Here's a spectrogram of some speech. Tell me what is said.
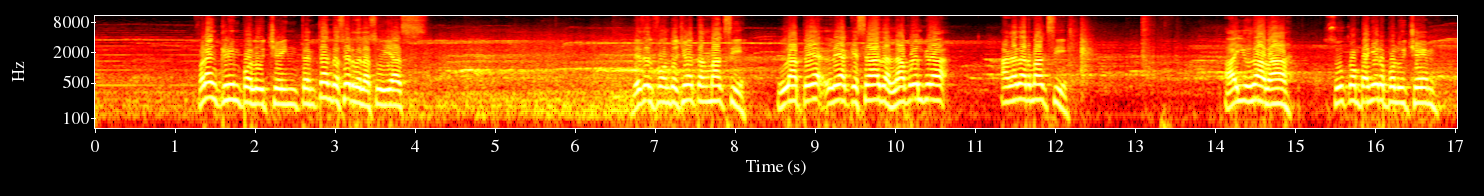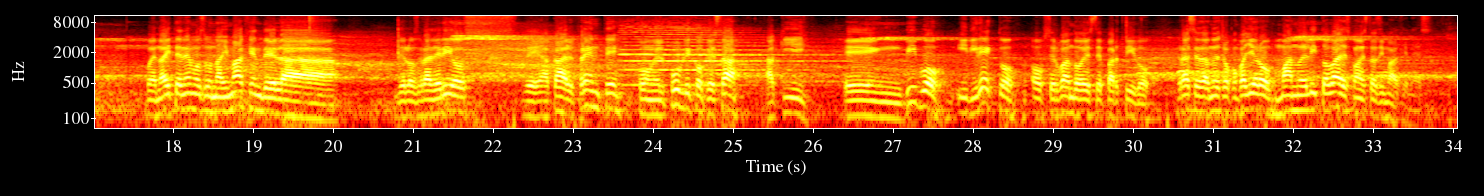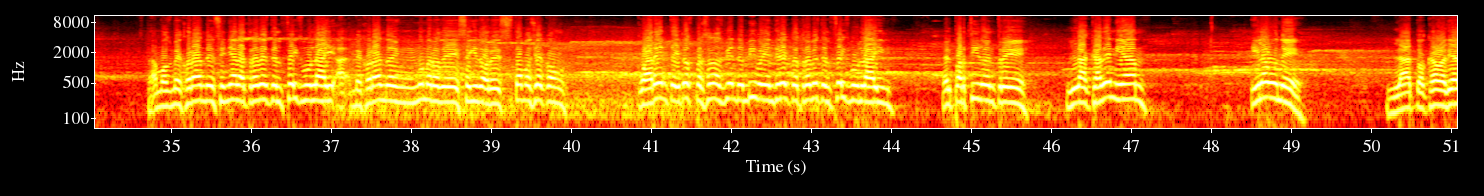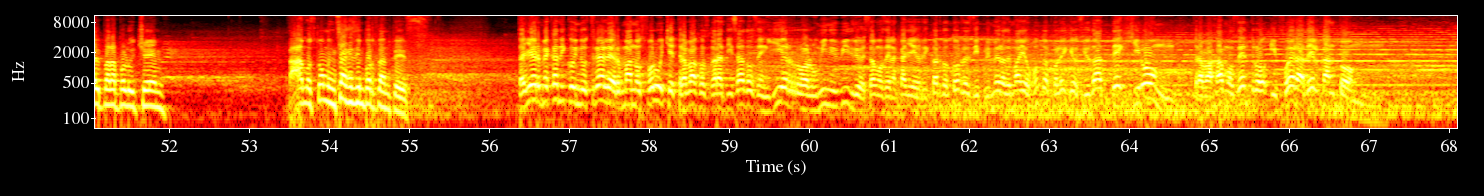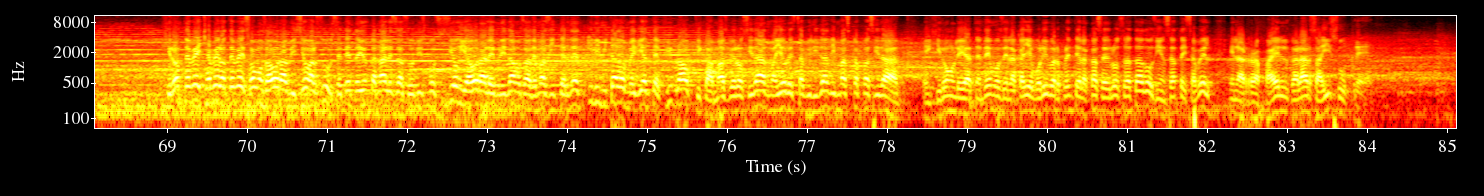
Franklin Poluche intentando hacer de las suyas. Desde el fondo, Jonathan Maxi. La Lea Quesada, la vuelve a, a ganar Maxi. Ayudaba su compañero Poluche. Bueno, ahí tenemos una imagen de la de los graderíos de acá al frente con el público que está aquí en vivo y directo observando este partido. Gracias a nuestro compañero Manuelito Báez con estas imágenes. Estamos mejorando en señal a través del Facebook Live, ah, mejorando en número de seguidores. Estamos ya con 42 personas viendo en vivo y en directo a través del Facebook Live el partido entre la Academia y la UNE. La tocaba Leal para Poluche. Vamos con mensajes importantes. Taller Mecánico Industrial Hermanos Poluche, trabajos garantizados en hierro, aluminio y vidrio. Estamos en la calle Ricardo Torres y Primero de Mayo junto al Colegio Ciudad de Girón. Trabajamos dentro y fuera del cantón. Girón TV, Chabelo TV, somos ahora Visión al Sur, 71 canales a su disposición y ahora le brindamos además internet ilimitado mediante fibra óptica, más velocidad, mayor estabilidad y más capacidad. En Girón le atendemos en la calle Bolívar frente a la Casa de los Tratados y en Santa Isabel en la Rafael Galarza y Sucre.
